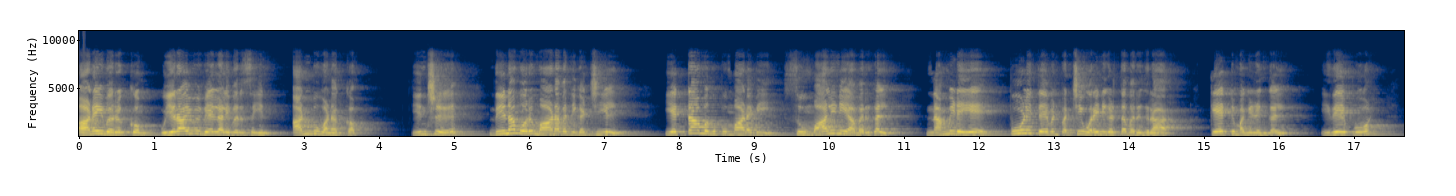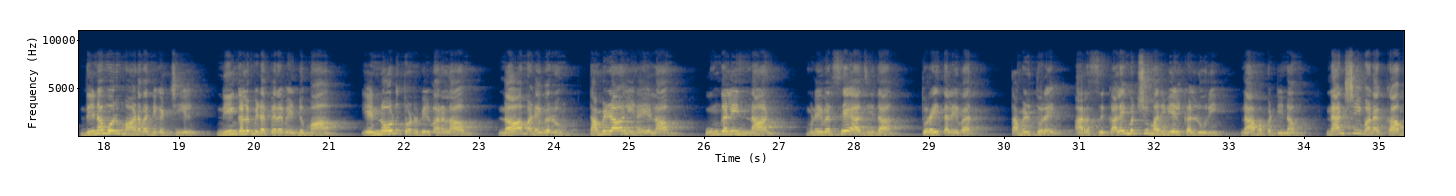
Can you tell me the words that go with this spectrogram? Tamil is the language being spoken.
அனைவருக்கும் உயராய்வு வேல் அலைவரிசையின் அன்பு வணக்கம். இன்று தினம் ஒரு மாணவர் நிகழ்ச்சியில் எட்டாம் வகுப்பு மாணவி சு. மாலினி அவர்கள் நம்மிடையே பூலித்தேவன் பற்றி உரை நிகழ்த்த வருகிறார். கேட்டு மகிழுங்கள். இதேபோல் தினமொரு மாணவர் நிகழ்ச்சியில் நீங்களும் இடம்பெற வேண்டுமா? என்னோடு தொடர்பில் வரலாம். நாம் அனைவரும் தமிழால் இணையலாம். உங்களின் நான் முனைவர் சே. அஜிதா துறை தலைவர் தமிழ்துறை அரசு கலை மற்றும் அறிவியல் கல்லூரி நாகப்பட்டினம். நான்சி வணக்கம்.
